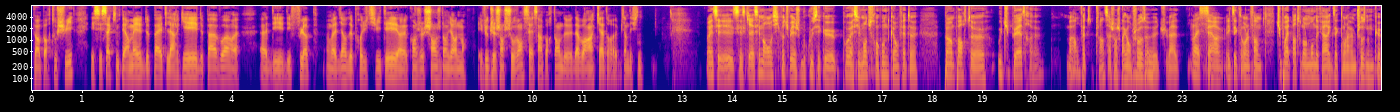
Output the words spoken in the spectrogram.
peu importe où je suis, et c'est ça qui me permet de pas être largué, de pas avoir euh, des, des flops, on va dire, de productivité quand je change d'environnement. Et vu que je change souvent, c'est assez important d'avoir un cadre bien défini. Ouais, c'est ce qui est assez marrant aussi quand tu voyages beaucoup, c'est que progressivement tu te rends compte qu'en fait, peu importe où tu peux être, bah en fait enfin ça change pas grand chose euh, tu vas faire exactement le enfin tu pourrais être partout dans le monde et faire exactement la même chose donc euh,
